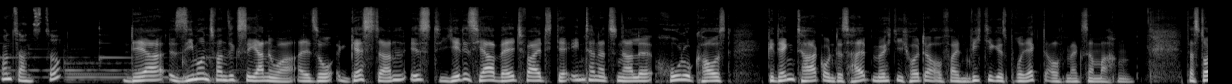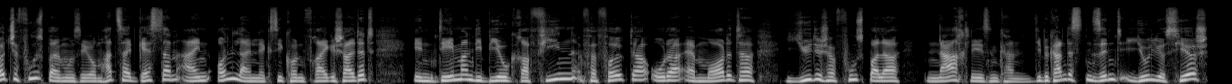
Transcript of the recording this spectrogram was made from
Und sonst so? Der 27. Januar, also gestern, ist jedes Jahr weltweit der internationale Holocaust Gedenktag und deshalb möchte ich heute auf ein wichtiges Projekt aufmerksam machen. Das Deutsche Fußballmuseum hat seit gestern ein Online-Lexikon freigeschaltet, in dem man die Biografien verfolgter oder ermordeter jüdischer Fußballer nachlesen kann. Die bekanntesten sind Julius Hirsch,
